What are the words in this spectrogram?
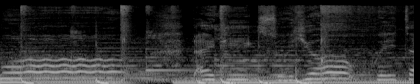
默代替所有。回答。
